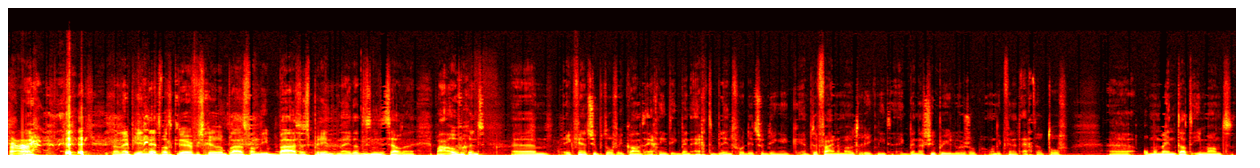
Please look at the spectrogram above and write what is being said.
Ja, dan heb je net wat kleurverschil in plaats van die basisprint. Nee, dat is niet hetzelfde. Maar overigens, ehm, ik vind het super tof. Ik kan het echt niet. Ik ben echt te blind voor dit soort dingen. Ik heb de fijne motoriek niet. Ik ben daar super jaloers op, want ik vind het echt heel tof. Eh, op het moment dat iemand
